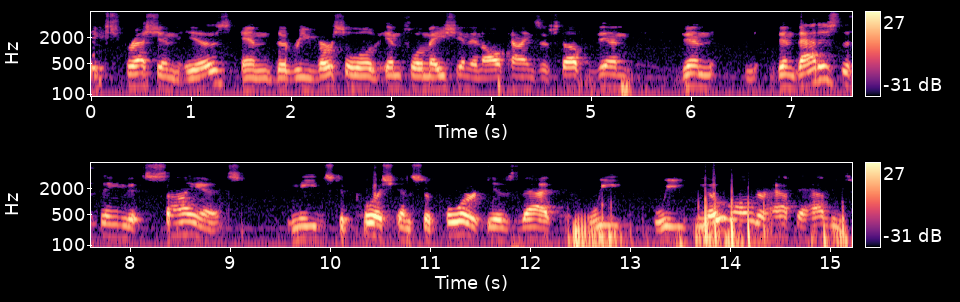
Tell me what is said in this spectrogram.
expression is, and the reversal of inflammation and all kinds of stuff, then then then that is the thing that science needs to push and support is that we we no longer have to have these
